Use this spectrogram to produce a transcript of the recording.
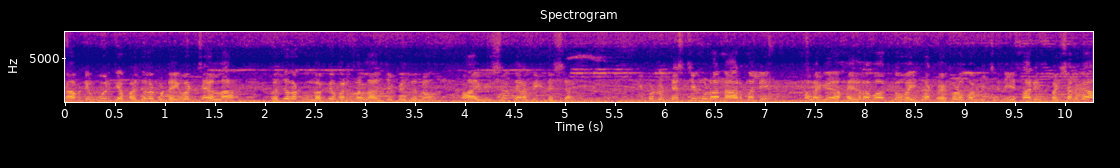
కాబట్టి ఊరికే ప్రజలకు డైవర్ట్ చేయాలా ప్రజలకు మభ్యపరచాలా అని చెప్పేసి నేను ఆ ఇష్యూ థెరపీకి తెచ్చాను. ఇప్పుడు టెస్టింగ్ కూడా నార్మల్లీ మనకి హైదరాబాద్లో వైజాగ్ ఎక్కడో పంపించింది ఈసారి స్పెషల్గా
